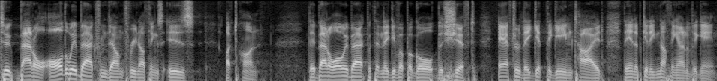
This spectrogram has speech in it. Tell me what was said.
to battle all the way back from down three nothings is a ton. They battle all the way back, but then they give up a goal the shift after they get the game tied. They end up getting nothing out of the game.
